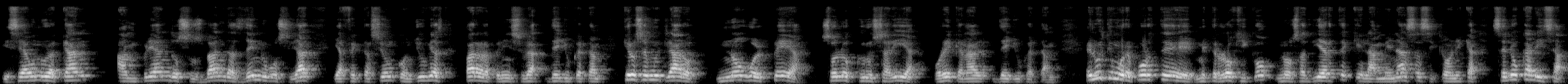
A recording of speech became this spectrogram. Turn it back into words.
y sea un huracán ampliando sus bandas de nubosidad y afectación con lluvias para la península de Yucatán. Quiero ser muy claro, no golpea, solo cruzaría por el canal de Yucatán. El último reporte meteorológico nos advierte que la amenaza ciclónica se localiza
